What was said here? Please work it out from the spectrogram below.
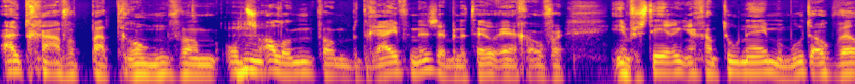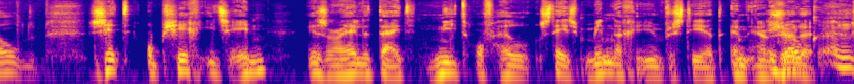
uitgavenpatroon van ons hmm. allen, van bedrijven. Ze hebben het heel erg over investeringen gaan toenemen. Moet ook wel. Zit op zich iets in. Is er een hele tijd niet of heel steeds minder geïnvesteerd. En er zullen een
